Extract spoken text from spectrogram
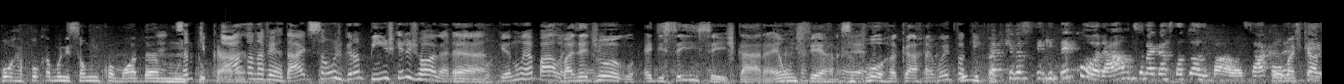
Porra, pouca munição me incomoda muito, sendo que cara. bala, na verdade, são os grampinhos que ele joga, né? É. Porque não é bala. Mas é né? Diogo, é de 6 em 6, cara. É um inferno essa É. porra, cara. É muito pouquinho. É porque você tem que decorar onde você vai gastar suas balas, saca? Pô, mas, cara,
